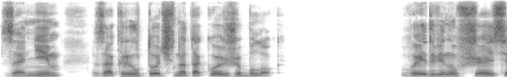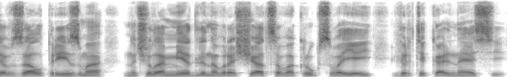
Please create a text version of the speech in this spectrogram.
за ним закрыл точно такой же блок. Выдвинувшаяся в зал призма начала медленно вращаться вокруг своей вертикальной оси.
